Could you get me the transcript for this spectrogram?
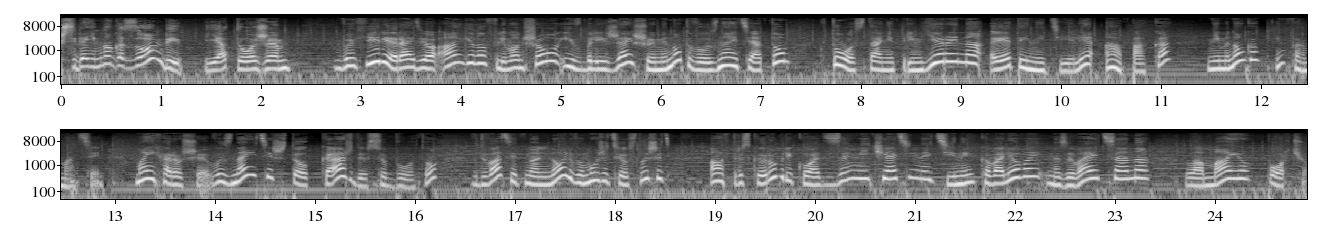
Чувствуешь себя немного зомби? Я тоже. В эфире Радио Ангелов Лимон Шоу и в ближайшую минуту вы узнаете о том, кто станет премьерой на этой неделе, а пока немного информации. Мои хорошие, вы знаете, что каждую субботу в 20.00 вы можете услышать авторскую рубрику от замечательной Тины Ковалевой. Называется она «Ломаю порчу».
